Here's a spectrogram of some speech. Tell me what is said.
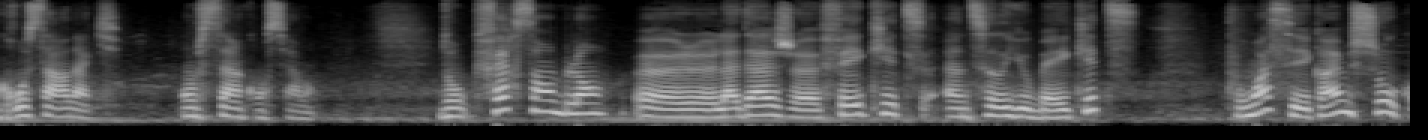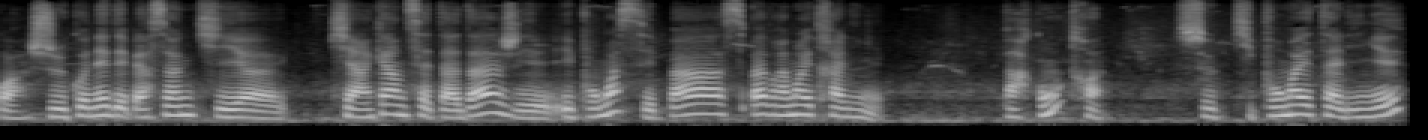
grosse arnaque. On le sait inconsciemment. Donc faire semblant, euh, l'adage euh, fake it until you bake it, pour moi, c'est quand même chaud, quoi. Je connais des personnes qui, euh, qui incarnent cet adage et, pour moi, c'est pas, c'est pas vraiment être aligné. Par contre, ce qui pour moi est aligné,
